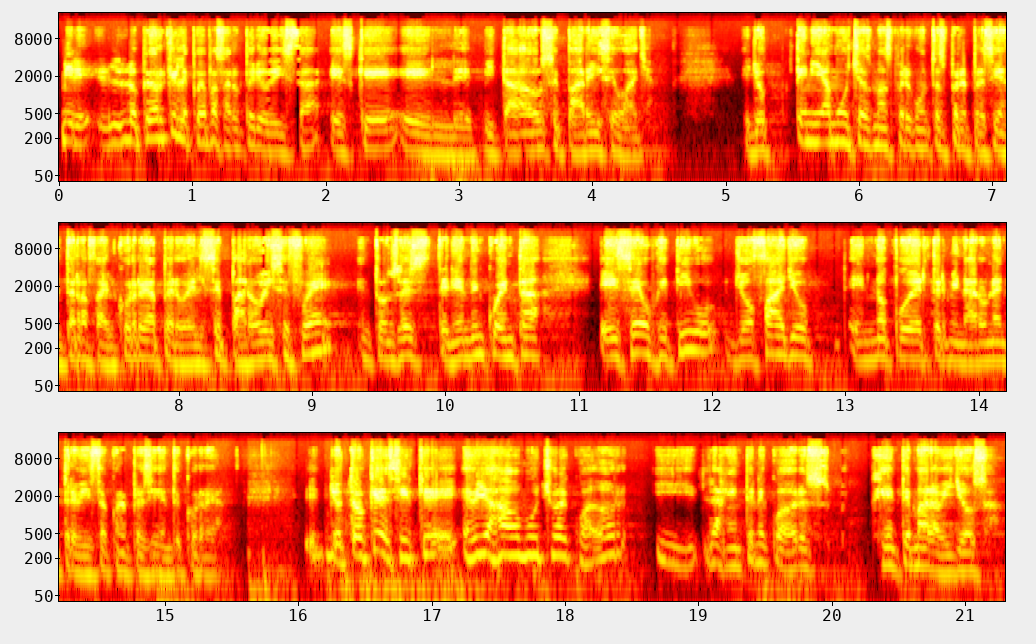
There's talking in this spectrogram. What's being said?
Mire, lo peor que le puede pasar a un periodista es que el invitado se pare y se vaya. Yo tenía muchas más preguntas para el presidente Rafael Correa, pero él se paró y se fue. Entonces, teniendo en cuenta ese objetivo, yo fallo en no poder terminar una entrevista con el presidente Correa. Yo tengo que decir que he viajado mucho a Ecuador y la gente en Ecuador es gente maravillosa,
